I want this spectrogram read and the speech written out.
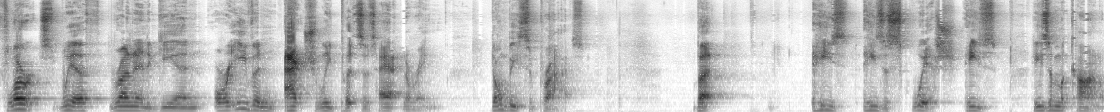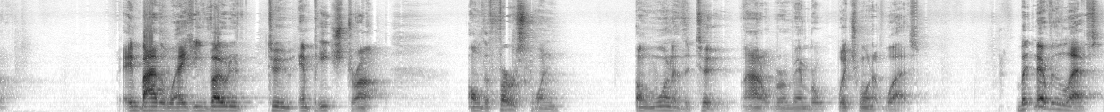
flirts with running again or even actually puts his hat in the ring. Don't be surprised. But he's he's a squish. He's he's a McConnell. And by the way, he voted to impeach Trump on the first one, on one of the two. I don't remember which one it was. But nevertheless,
